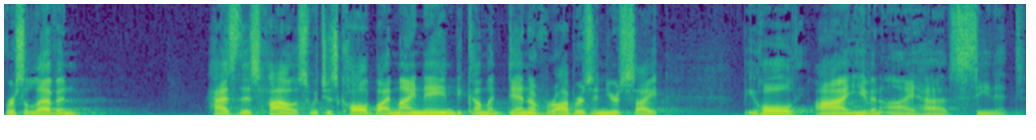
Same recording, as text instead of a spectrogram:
Verse 11 Has this house, which is called by my name, become a den of robbers in your sight? Behold, I, even I, have seen it.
